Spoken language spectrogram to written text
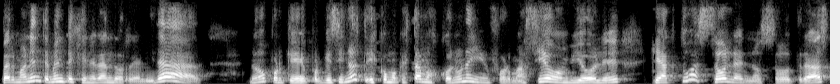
permanentemente generando realidad? ¿no? Porque, porque si no, es como que estamos con una información, Viole, que actúa sola en nosotras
